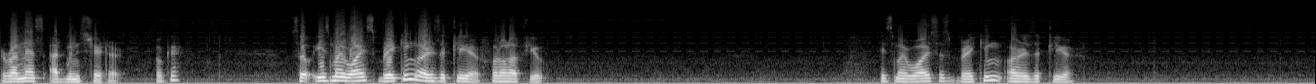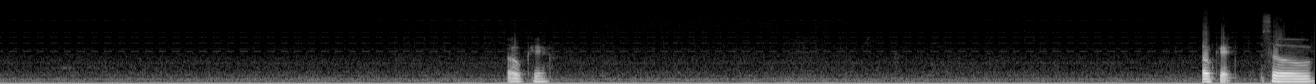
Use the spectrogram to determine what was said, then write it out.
run as administrator okay? So is my voice breaking or is it clear for all of you? Is my voice is breaking or is it clear? Okay. Okay, so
